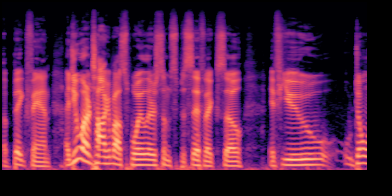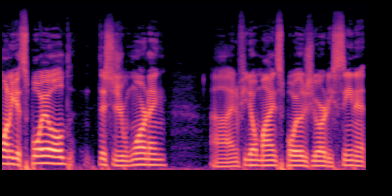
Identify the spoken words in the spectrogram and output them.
a big fan. I do want to talk about spoilers, some specifics. So if you don't want to get spoiled, this is your warning. Uh, and if you don't mind spoilers, you already seen it.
